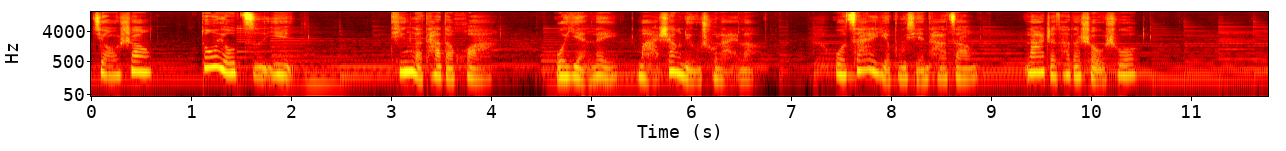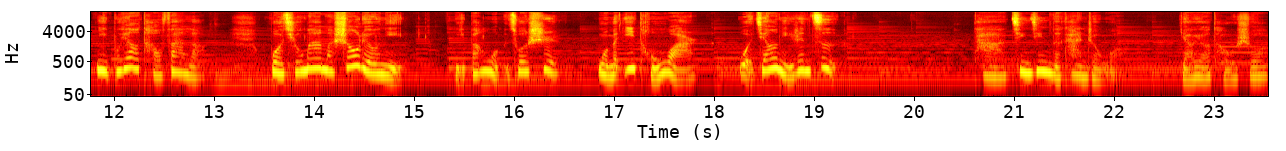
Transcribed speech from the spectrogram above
脚上都有紫印。”听了他的话，我眼泪马上流出来了。我再也不嫌他脏，拉着他的手说：“你不要讨饭了，我求妈妈收留你，你帮我们做事，我们一同玩，我教你认字。”他静静地看着我，摇摇头说：“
